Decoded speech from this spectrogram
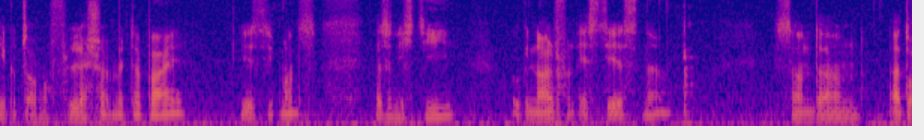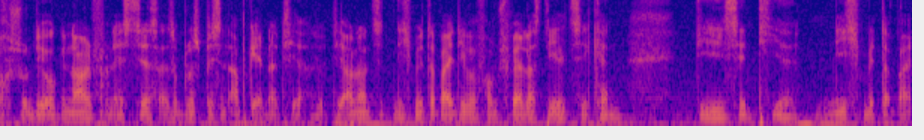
Hier gibt es auch noch Flasher mit dabei. Hier sieht man es. Also nicht die Original von STS, ne? Sondern, ah doch schon die Original von STS, also bloß ein bisschen abgeändert hier. Also die anderen sind nicht mit dabei, die wir vom Schwerlast DLC kennen. Die sind hier nicht mit dabei.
